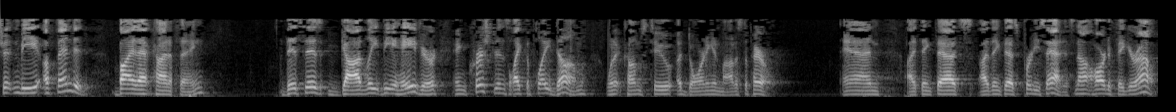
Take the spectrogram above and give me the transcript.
shouldn't be offended by that kind of thing. This is godly behavior, and Christians like to play dumb when it comes to adorning and modest apparel. And I think that's I think that's pretty sad. It's not hard to figure out.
